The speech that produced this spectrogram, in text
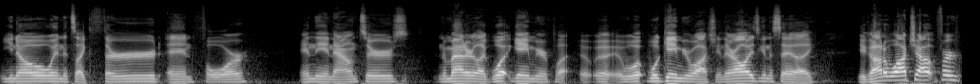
you know, when it's like third and four, and the announcers, no matter like what game you're pla- uh, uh, what, what game you're watching, they're always gonna say like, you got to watch out for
